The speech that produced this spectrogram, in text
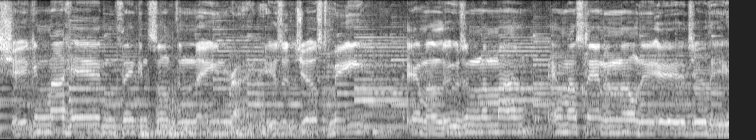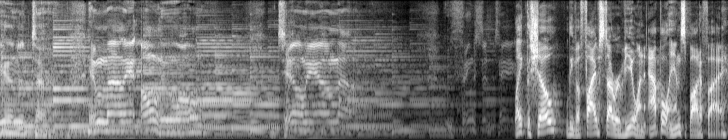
Shaking my head and thinking something ain't right. Is it just me? Am I losing my mind? Am I standing on the Like the show? Leave a five star review on Apple and Spotify.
